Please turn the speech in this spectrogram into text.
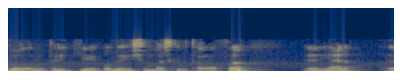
doğru peki. O da işin başka bir tarafı. E, yani e,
